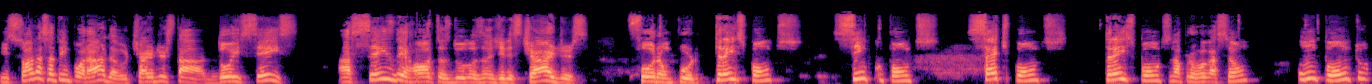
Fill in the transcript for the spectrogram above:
E só nessa temporada, o Chargers está 2-6. As seis derrotas do Los Angeles Chargers foram por três pontos, cinco pontos, sete pontos, três pontos na prorrogação, um ponto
